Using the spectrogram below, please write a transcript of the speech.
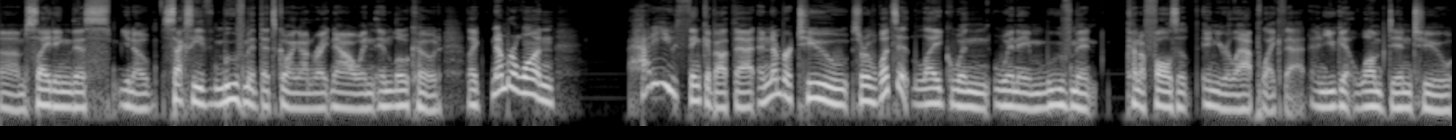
um, citing this, you know, sexy movement that's going on right now in, in low code. Like, number one, how do you think about that? And number two, sort of what's it like when when a movement kind of falls in your lap like that and you get lumped into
